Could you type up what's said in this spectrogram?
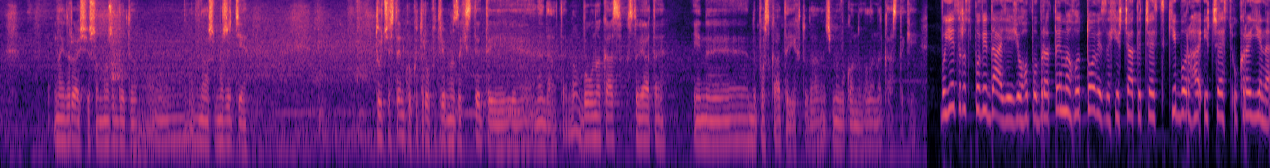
найдорожче, що може бути в нашому житті. Ту частинку, яку потрібно захистити і не дати. Ну, був наказ стояти і не допускати їх туди, значить ми виконували наказ такий. Боєць розповідає, його побратими готові захищати честь кіборга і честь України.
